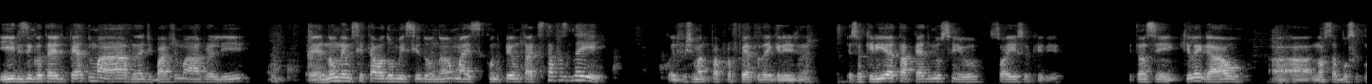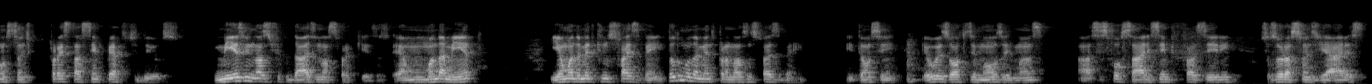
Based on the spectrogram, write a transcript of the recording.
E eles encontraram ele perto de uma árvore, né, debaixo de uma árvore ali, é, não lembro se ele estava adormecido ou não, mas quando perguntaram, o que você está fazendo aí? Ele foi chamado para profeta da igreja, né? Eu só queria estar perto do meu Senhor, só isso eu queria. Então, assim, que legal a, a nossa busca constante para estar sempre perto de Deus, mesmo em nossas dificuldades e nossas fraquezas. É um mandamento e é um mandamento que nos faz bem. Todo mandamento para nós nos faz bem. Então, assim, eu exorto os irmãos e irmãs a se esforçarem, sempre fazerem suas orações diárias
